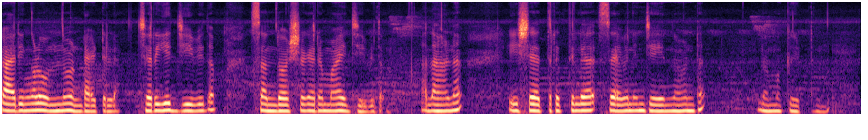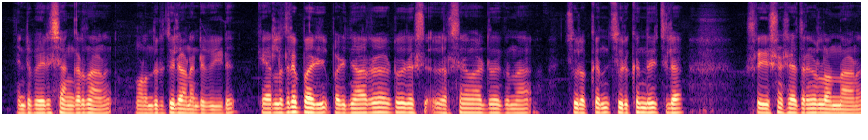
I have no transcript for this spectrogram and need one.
കാര്യങ്ങളോ ഒന്നും ഉണ്ടായിട്ടില്ല. ചെറിയ ജീവിതം സന്തോഷകരമായ ജീവിതം. അതാണ് ഈ ക്ഷേത്രത്തിൽ സേവനം ചെയ്യുന്നതുകൊണ്ട് നമുക്ക് കിട്ടുന്നത്. എന്റെ പേര് ശങ്കർ എന്നാണ് മുളന്തുരുത്തിയിലാണ് എന്റെ വീട്. കേരളത്തിലെ പരി പടിഞ്ഞാറായിട്ട് ദർശനമായിട്ട് നിൽക്കുന്ന ചുരുക്കം ചുരുക്കം ചില ശ്രീകൃഷ്ണ ക്ഷേത്രങ്ങളിലൊന്നാണ്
